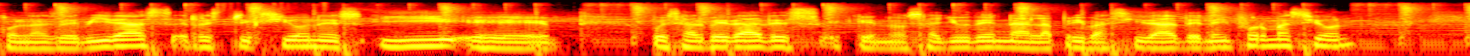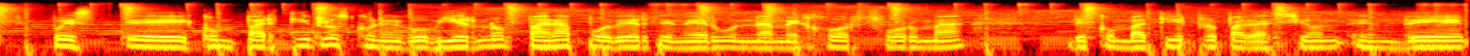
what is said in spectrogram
con las debidas restricciones y eh, pues salvedades que nos ayuden a la privacidad de la información, pues eh, compartirlos con el gobierno para poder tener una mejor forma de combatir propagación de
